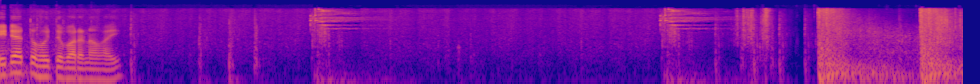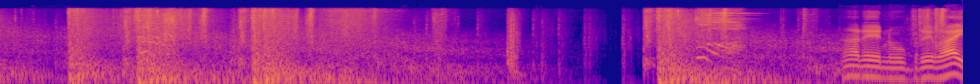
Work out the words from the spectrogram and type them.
এইটা তো হইতে পারে না ভাই। আরে নুবরে ভাই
